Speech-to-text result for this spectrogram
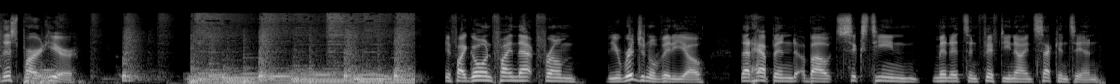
this part here. If I go and find that from the original video, that happened about 16 minutes and 59 seconds in.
